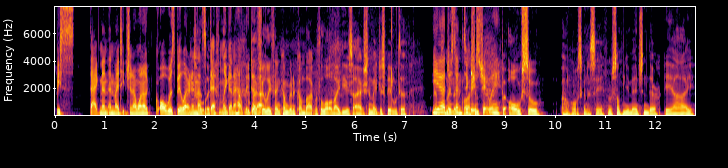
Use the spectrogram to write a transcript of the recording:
be stagnant in my teaching. I want to always be learning. Totally. That's definitely going to help me do I that. fully think I'm going to come back with a lot of ideas I actually might just be able to yeah, just in integrate straight away. But also, oh, what was I going to say? There was something you mentioned there AI,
